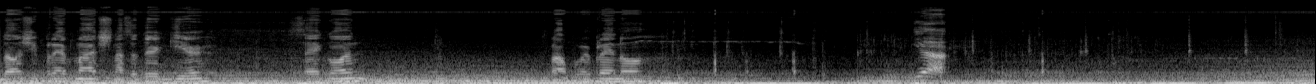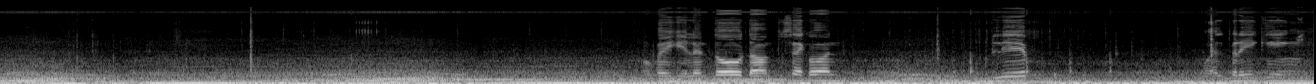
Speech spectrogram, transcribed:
downshift rev match. Nasa third gear. Second. Papo may preno. Yeah. Okay, heel and down to second. Blip. While braking.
